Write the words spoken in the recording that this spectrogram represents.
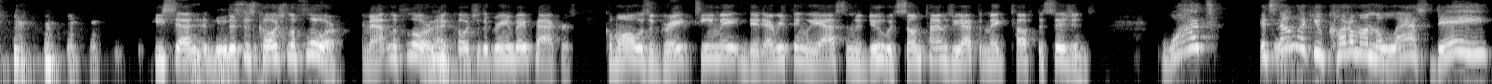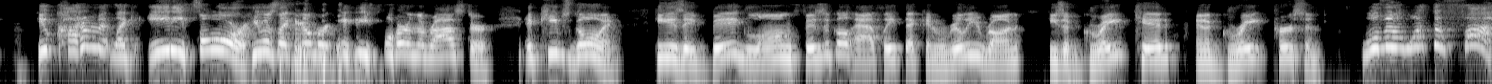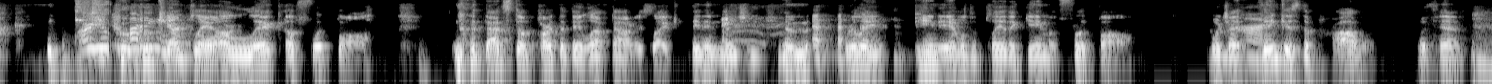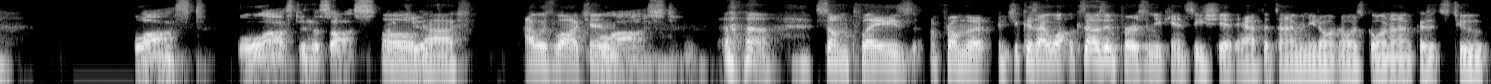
He said, "This is Coach Lafleur, Matt Lafleur, head coach of the Green Bay Packers. Kamal was a great teammate and did everything we asked him to do, but sometimes you have to make tough decisions." What? It's not like you cut him on the last day. You cut him at like 84. He was like number 84 on the roster. It keeps going. He is a big, long, physical athlete that can really run. He's a great kid and a great person. Well, then what the fuck are you who, who can't him play for? a lick of football. That's the part that they left out. Is like they didn't mention him really being able to play the game of football, which I think is the problem with him. Lost, lost in the sauce. the oh gosh, I was watching lost. some plays from the because I because I was in person. You can't see shit half the time, and you don't know what's going on because it's too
